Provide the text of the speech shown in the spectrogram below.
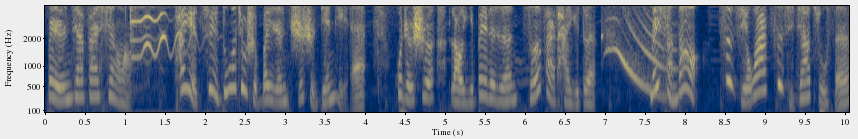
被人家发现了，他也最多就是被人指指点点，或者是老一辈的人责罚他一顿。没想到自己挖自己家祖坟。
